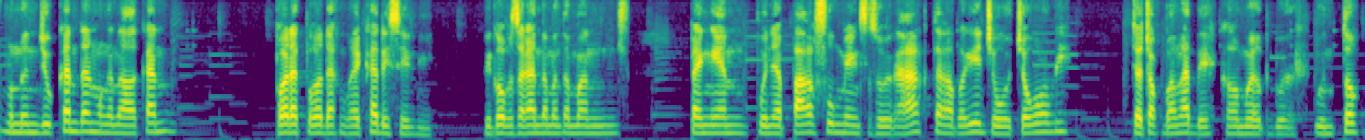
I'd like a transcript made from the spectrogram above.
menunjukkan dan mengenalkan produk-produk mereka di sini. Jadi kalau misalkan teman-teman pengen punya parfum yang sesuai karakter, apalagi cowok-cowok nih, cocok banget deh kalau menurut gue untuk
